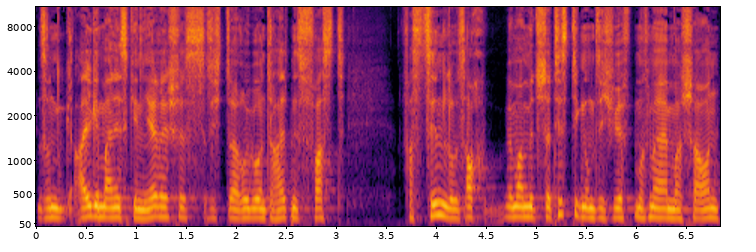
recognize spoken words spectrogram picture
So ein allgemeines, generisches, sich darüber unterhalten, ist fast fast sinnlos. Auch wenn man mit Statistiken um sich wirft, muss man ja immer schauen,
